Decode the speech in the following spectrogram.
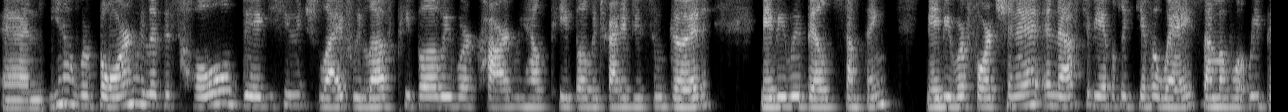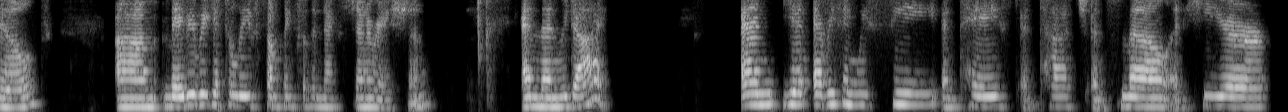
And you know we're born we live this whole big huge life. We love people we work hard we help people we try to do some good. Maybe we build something. Maybe we're fortunate enough to be able to give away some of what we build um, maybe we get to leave something for the next generation, and then we die. And yet, everything we see and taste and touch and smell and hear,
